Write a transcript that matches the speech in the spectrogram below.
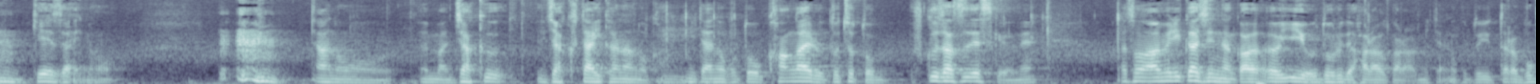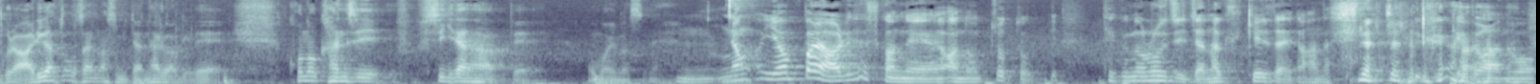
経済の あの、まあ、弱弱体化なのかみたいなことを考えるとちょっと複雑ですけどね。そのアメリカ人なんかいいよドルで払うからみたいなことを言ったら僕らありがとうございますみたいになるわけでこの感じ不思議だなって思いますね。うん。なんかやっぱりあれですかねあのちょっとテクノロジーじゃなくて経済の話になっちゃってるけど あの、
